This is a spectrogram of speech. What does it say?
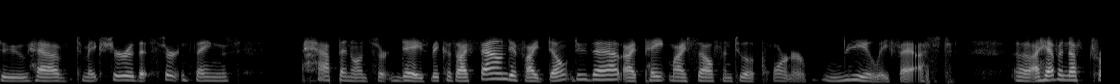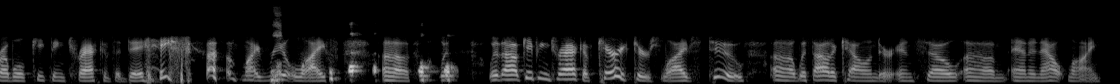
to have to make sure that certain things happen on certain days because I found if I don't do that, I paint myself into a corner really fast. Uh, I have enough trouble keeping track of the days of my real life uh, with without keeping track of characters' lives too, uh, without a calendar and so um, and an outline.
